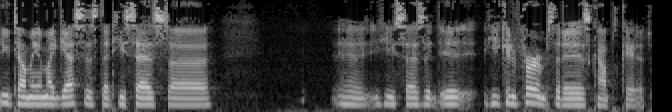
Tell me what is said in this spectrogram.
you tell me, and my guess is that he says, uh, uh, he says that it, he confirms that it is complicated.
